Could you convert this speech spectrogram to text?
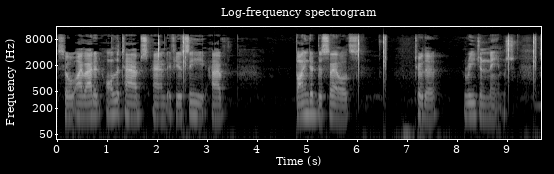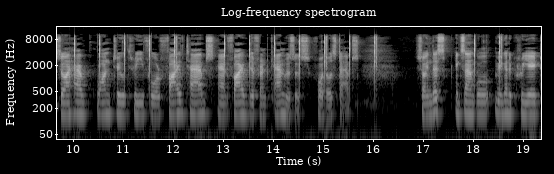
So I've added all the tabs and if you see I've binded the cells to the region names. So I have one two three four five tabs and five different canvases for those tabs so in this example, we're going to create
